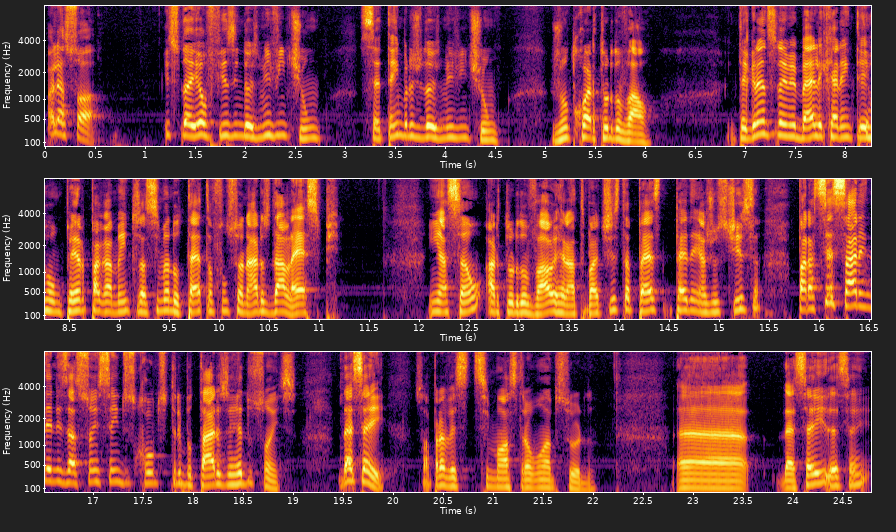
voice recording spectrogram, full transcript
Olha só, isso daí eu fiz em 2021, setembro de 2021, junto com o Arthur Duval. Integrantes do MBL querem interromper pagamentos acima do teto a funcionários da LESP. Em ação, Arthur Duval e Renato Batista pedem à Justiça para cessar indenizações sem descontos tributários e reduções. Desce aí, só para ver se, mostra algum absurdo. Ah, desce aí, desce aí.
